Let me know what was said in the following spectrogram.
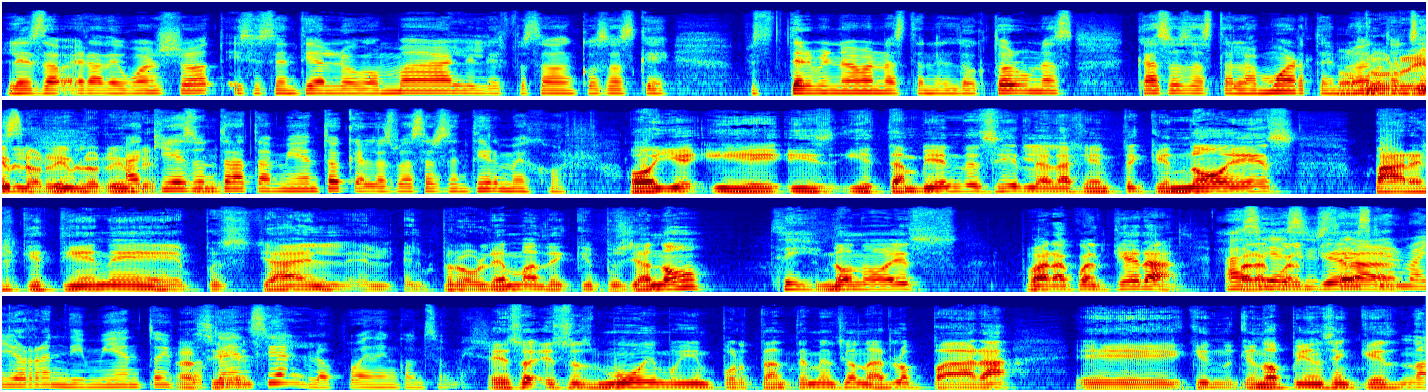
les da- era de one shot y se sentían luego mal y les pasaban cosas que pues, terminaban hasta en el doctor, unos casos hasta la muerte, ¿no? Horrible, horrible, horrible. Aquí es un tratamiento que los va a hacer sentir mejor. Oye, y, y- y también decirle a la gente que no es para el que tiene, pues ya el, el- el problema de que, pues ya no. Sí. No, no es para cualquiera. para Así es, si cualquiera. ustedes quieren mayor rendimiento y Así es. potencia, lo pueden consumir. Eso, eso es muy, muy importante mencionarlo para eh, que, que no piensen que es, no,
